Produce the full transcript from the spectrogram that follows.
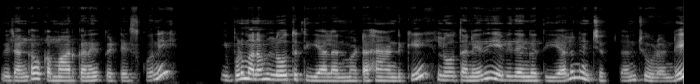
ఈ విధంగా ఒక మార్క్ అనేది పెట్టేసుకొని ఇప్పుడు మనం లోతు తీయాలన్నమాట హ్యాండ్కి లోతు అనేది ఏ విధంగా తీయాలో నేను చెప్తాను చూడండి.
